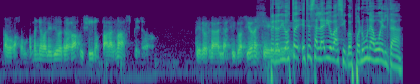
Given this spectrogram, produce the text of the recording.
Estamos bajo un convenio colectivo de trabajo y sí, nos pagan más, pero pero la, la situación es que... Pero digo, esto- este salario básico es por una vuelta.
